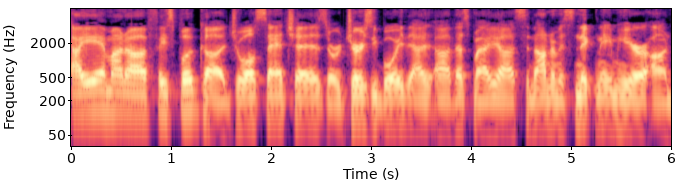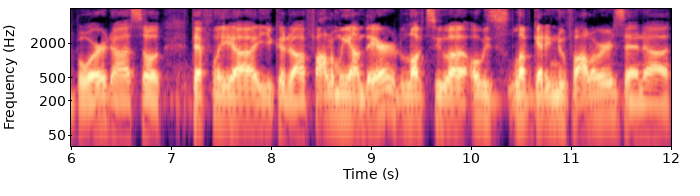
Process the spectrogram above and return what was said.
I am on uh, Facebook, uh, Joel Sanchez or Jersey Boy. That, uh, that's my uh, synonymous nickname here on board. Uh, so definitely you could follow me on there. Love to always love getting new followers and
